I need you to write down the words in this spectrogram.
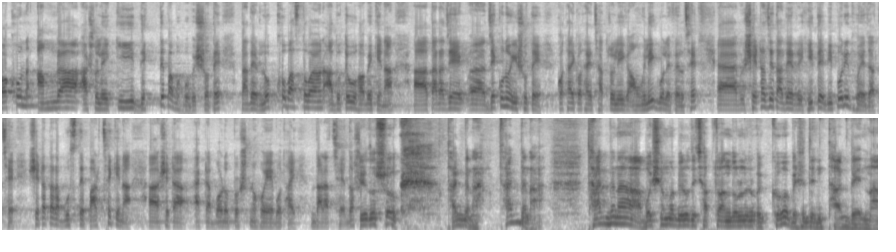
তখন আমরা আসলে কি দেখতে পাবো ভবিষ্যতে? তাদের লক্ষ্য বাস্তবায়ন আদতেও হবে কিনা? তারা যে যে কোনো ইস্যুতে কথায় কথায় ছাত্রলীগ, আওয়ামী লীগ বলে ফেলছে সেটা যে তাদের হিতে বিপরীত হয়ে যাচ্ছে, সেটা তারা বুঝতে পারছে কিনা? সেটা একটা বড় প্রশ্ন হয়ে বোধহয় দাঁড়াচ্ছে। দর্শক, থাকবে না থাকবে না থাকবে না। বৈষম্য বিরোধী ছাত্র আন্দোলনের ঐক্য বেশি দিন থাকবে না।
